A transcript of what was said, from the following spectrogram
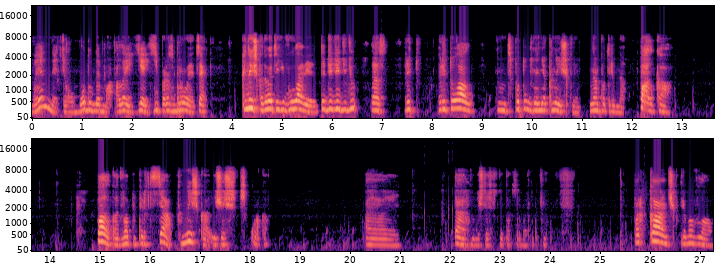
мене цього моду нема. Але є гіперзброя. Це книжка. Давайте її в лаві. Рит- ритуал спотужнення книжки. Нам потрібна палка. Палка, два папірця, книжка і ще ш- шкурка. Е, та, вибачте, що я так зробити не почну. Парканчик треба в лаву.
